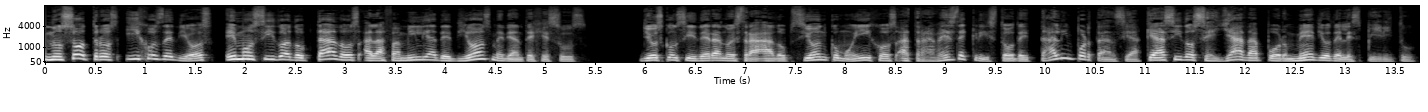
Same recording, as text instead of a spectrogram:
Nosotros, hijos de Dios, hemos sido adoptados a la familia de Dios mediante Jesús. Dios considera nuestra adopción como hijos a través de Cristo de tal importancia que ha sido sellada por medio del Espíritu.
